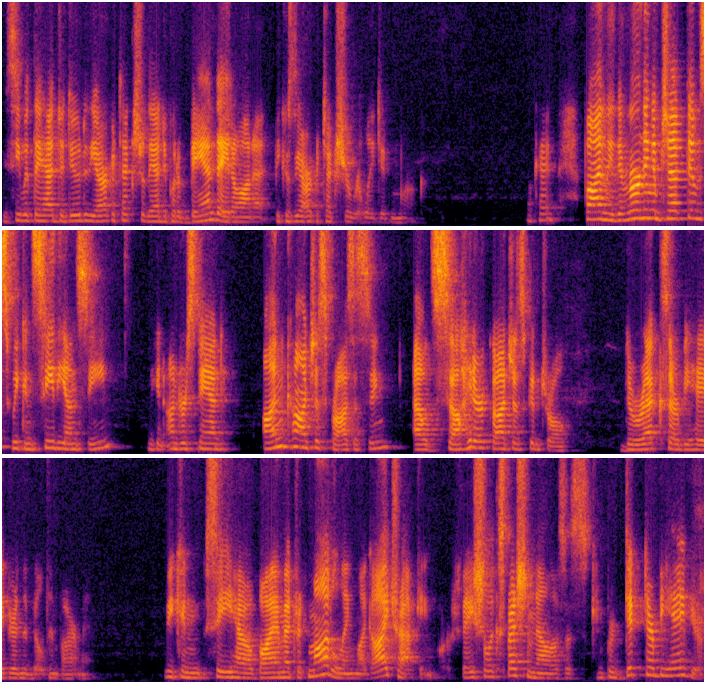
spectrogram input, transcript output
You see what they had to do to the architecture? They had to put a band-aid on it because the architecture really didn't work. Okay. Finally, the learning objectives, we can see the unseen. We can understand unconscious processing outside our conscious control directs our behavior in the built environment. We can see how biometric modeling like eye tracking or facial expression analysis can predict our behavior.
